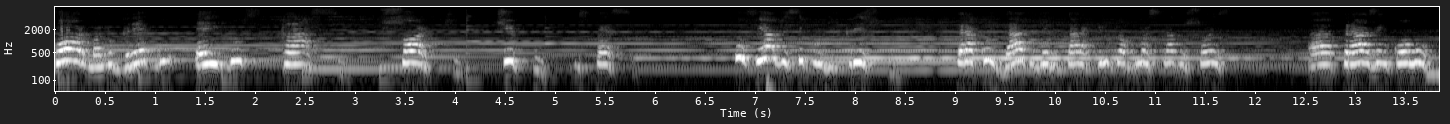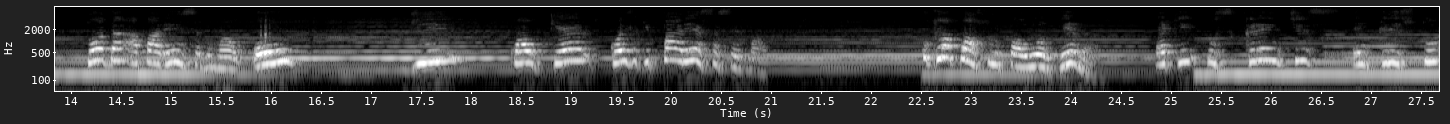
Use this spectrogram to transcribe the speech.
Forma no grego eidos, classe, sorte, tipo, espécie. O fiel discípulo de Cristo terá cuidado de evitar aquilo que algumas traduções ah, trazem como toda aparência do mal ou de qualquer coisa que pareça ser mal. O que o apóstolo Paulo ordena é que os crentes em Cristo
